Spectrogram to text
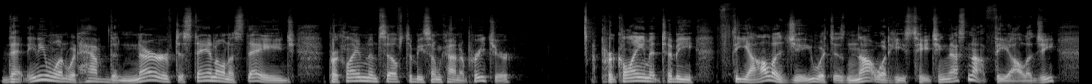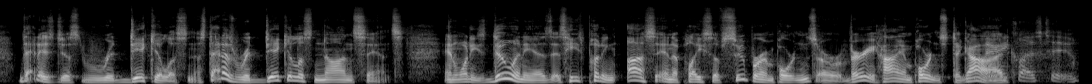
that anyone would have the nerve to stand on a stage, proclaim themselves to be some kind of preacher, proclaim it to be theology, which is not what he's teaching. That's not theology. That is just ridiculousness. That is ridiculous nonsense. And what he's doing is is he's putting us in a place of super importance or very high importance to God. Very close too.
